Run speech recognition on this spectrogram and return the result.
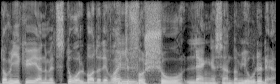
De gick ju igenom ett stålbad och det var inte för så länge sedan de gjorde det.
